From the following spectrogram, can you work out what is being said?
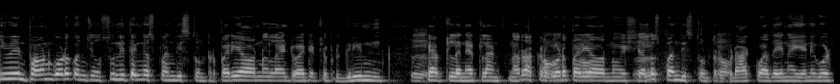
ఈవెన్ పవన్ కూడా కొంచెం సున్నితంగా స్పందిస్తుంటారు. పర్యావరణం లాంటి వాటిట్లో ఇప్పుడు గ్రీన్ క్యాపిటల్ అని ఎట్లా అంటున్నారో అక్కడ కూడా పర్యావరణం విషయాల్లో స్పందిస్తుంటారు. ఇప్పుడు ఆక్వాదైనా అవన్నీ కూడా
